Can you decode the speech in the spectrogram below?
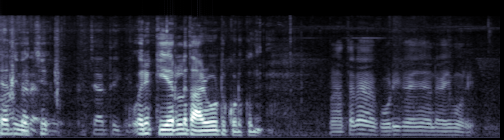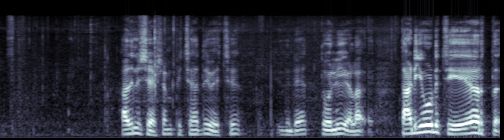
ചതി വെച്ച് ഒരു കീറിൽ താഴോട്ട് കൊടുക്കുന്നു. കൂടി കഴിഞ്ഞാൽ കൈ മുറി. അതിനുശേഷം പിച്ചാത്തി വെച്ച് ഇതിന്റെ തൊലി ഇള തടിയോട് ചേർത്ത്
